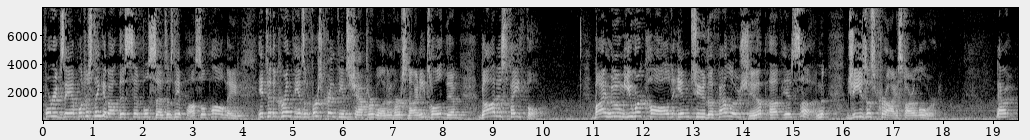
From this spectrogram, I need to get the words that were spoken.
For example, just think about this simple sentence the apostle Paul made it to the Corinthians in 1 Corinthians chapter 1 and verse 9. He told them, God is faithful by whom you were called into the fellowship of his Son, Jesus Christ our Lord. Now,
